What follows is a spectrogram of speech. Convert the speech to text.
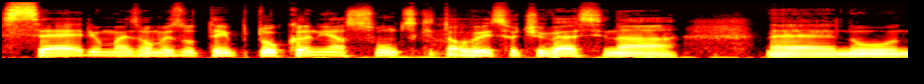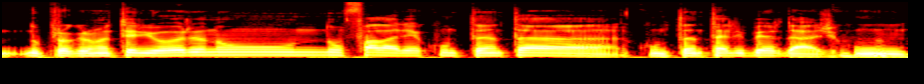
sério, mas ao mesmo tempo tocando em assuntos que talvez se eu tivesse na, né, no, no programa anterior eu não, não falaria com tanta, com tanta liberdade, com,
